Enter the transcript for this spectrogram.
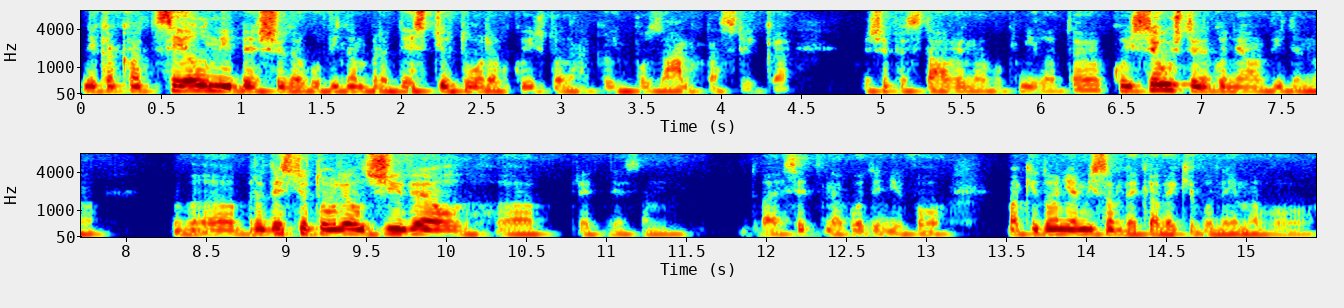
Некаква цел ми беше да го видам брадестиот орел, кој исто нака импозантна слика беше представена во книгата, кој се уште го немам видено. Брадестиот орел живеел а, пред не знам 20 на години во Македонија, мислам дека веќе го нема во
